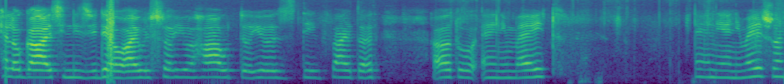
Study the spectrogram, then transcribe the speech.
Hello guys, in this video I will show you how to use Stick Fighter, how to animate any animation.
